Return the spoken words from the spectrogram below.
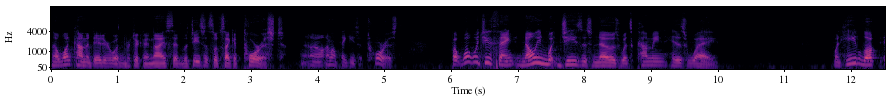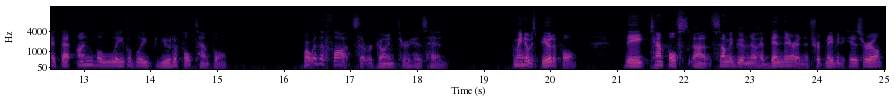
Now, one commentator who wasn't particularly nice said, well, Jesus looks like a tourist. I don't think he's a tourist. But what would you think, knowing what Jesus knows, what's coming his way? When he looked at that unbelievably beautiful temple, what were the thoughts that were going through his head? I mean, it was beautiful. The temple, uh, some of you know, have been there in a trip maybe to Israel,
